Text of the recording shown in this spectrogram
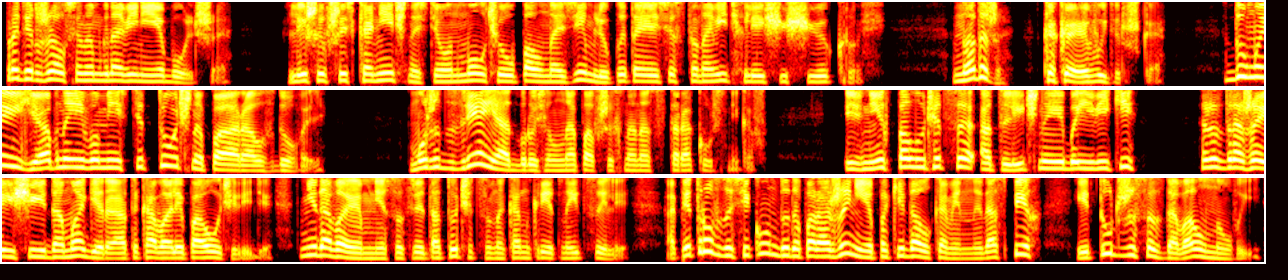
продержался на мгновение больше. Лишившись конечности, он молча упал на землю, пытаясь остановить хлещущую кровь. Надо же, какая выдержка. Думаю, я бы на его месте точно поорал вдоволь. Может, зря я отбросил напавших на нас второкурсников. Из них получатся отличные боевики. Раздражающие дамагеры атаковали по очереди, не давая мне сосредоточиться на конкретной цели, а Петров за секунду до поражения покидал каменный доспех и тут же создавал новый,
